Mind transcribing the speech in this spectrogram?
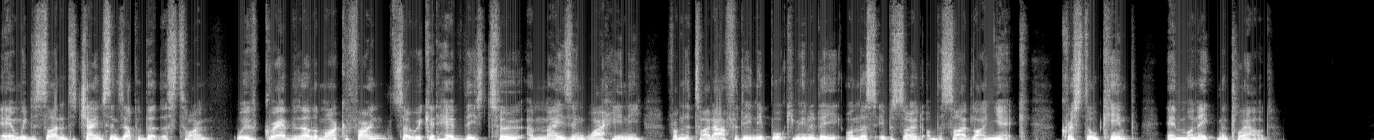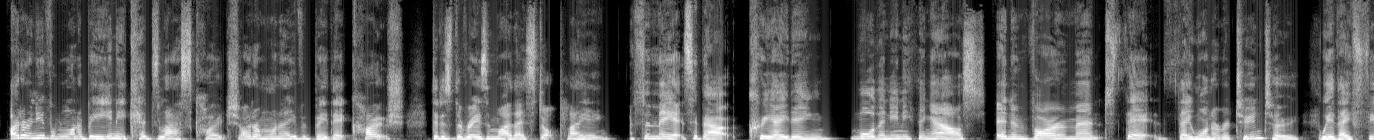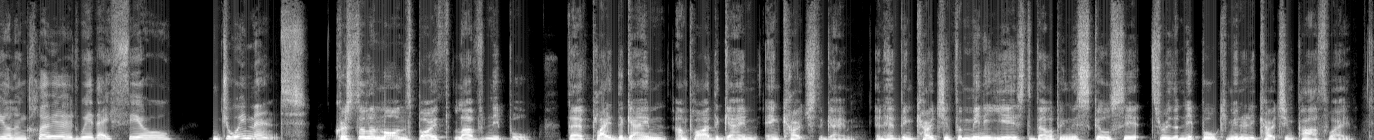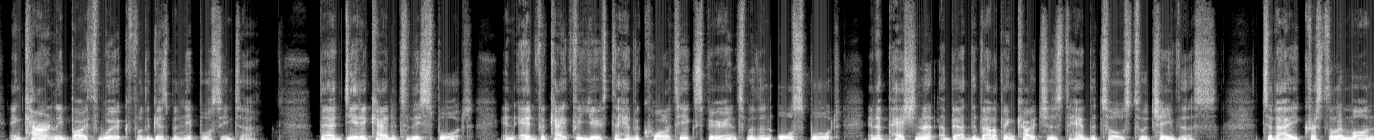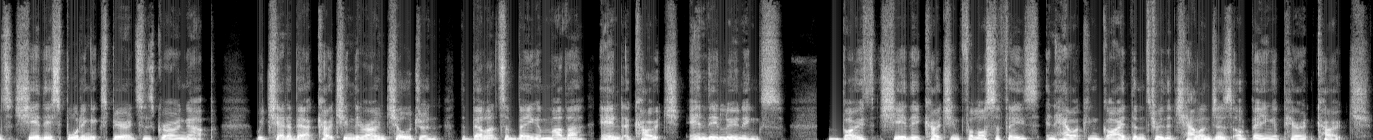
And we decided to change things up a bit this time. We've grabbed another microphone so we could have these two amazing wahine from the Tairāwhiti netball community on this episode of the Sideline Yak, Cristal Kemp and Monique McLeod. I don't ever want to be any kid's last coach. I don't want to ever be that coach that is the reason why they stop playing. For me, it's about creating more than anything else an environment that they want to return to, where they feel included, where they feel enjoyment. Cristal and Mons both love netball. They have played the game, umpired the game, and coached the game, and have been coaching for many years, developing their skill set through the netball community coaching pathway, and currently both work for the Gisborne Netball Centre. They are dedicated to their sport and advocate for youth to have a quality experience within all sport and are passionate about developing coaches to have the tools to achieve this. Today, Cristal and Mons share their sporting experiences growing up. We chat about coaching their own children, the balance of being a mother and a coach, and their learnings. Both share their coaching philosophies and how it can guide them through the challenges of being a parent coach.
